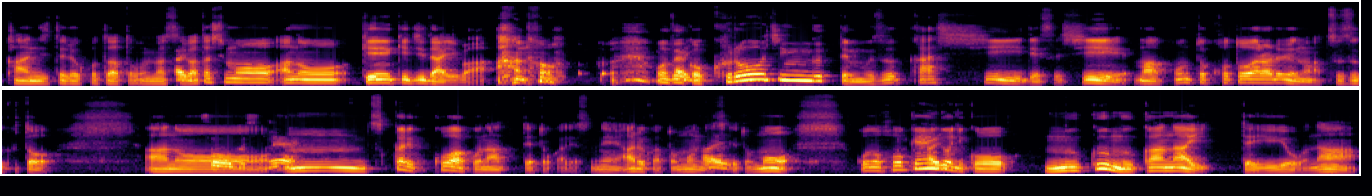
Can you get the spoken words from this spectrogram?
感じてることだと思いますし、はい私も、あの、現役時代は、あの、本当にこう、クロージングって難しいですし、まあ、本当断られるのが続くと、あの、そうん、すっかり怖くなってとかですね、あるかと思うんですけども、この保険営業にこう、向く向かないっていうような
